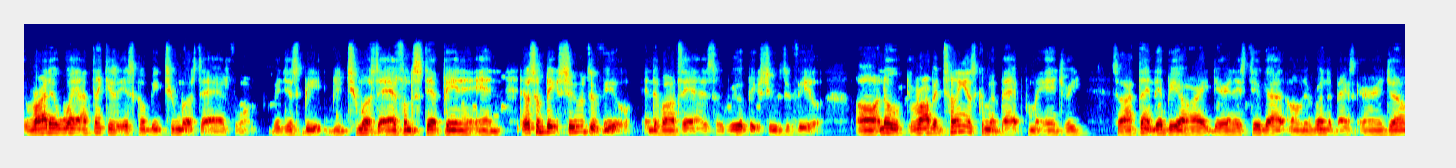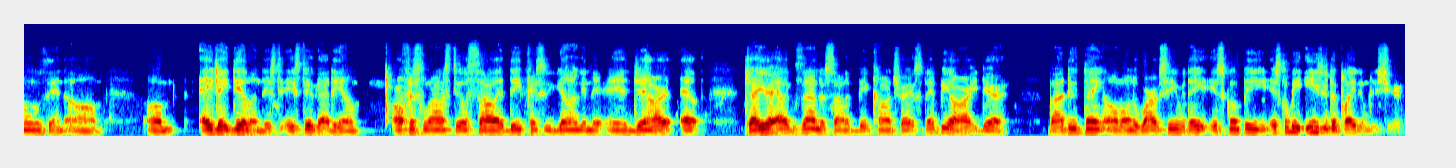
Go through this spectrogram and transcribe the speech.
right away. I think it's, it's going to be too much to ask for him. It just be, be too much to ask for him to step in, and, and there's some big shoes to fill. And Davante has some real big shoes to fill. Uh, I know Robert Tonyan's coming back from an injury, so I think they'll be all right there. And they still got um the running backs Aaron Jones and um um AJ Dillon. They, they still got him. Offensive line still solid. Defense is young, and and Jaire, Jaire Alexander signed a big contract, so they'd be all right there. But I do think um on the wide receiver, they it's gonna be it's gonna be easier to play them this year.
